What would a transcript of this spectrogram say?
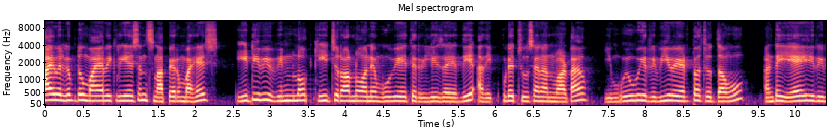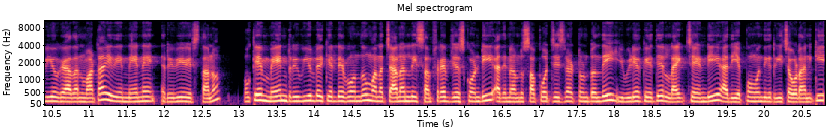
Hi welcome to Mayavi creations నా పేరు మహేష్. ఈటీవీ విన్లో కీచురాళ్ళు అనే మూవీ అయితే రిలీజ్ అయ్యింది అది ఇప్పుడే చూశాను అనమాట ఈ మూవీ రివ్యూ ఏంటో చూద్దాము. అంటే ఏ రివ్యూ కాదనమాట ఇది నేనే రివ్యూ ఇస్తాను. ఓకే మెయిన్ రివ్యూలోకి వెళ్ళే ముందు మన ఛానల్ని సబ్స్క్రైబ్ చేసుకోండి. అది నన్ను సపోర్ట్ చేసినట్టు ఉంటుంది. ఈ వీడియోకి అయితే లైక్ చేయండి. అది ఎక్కువ మందికి రీచ్ అవ్వడానికి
